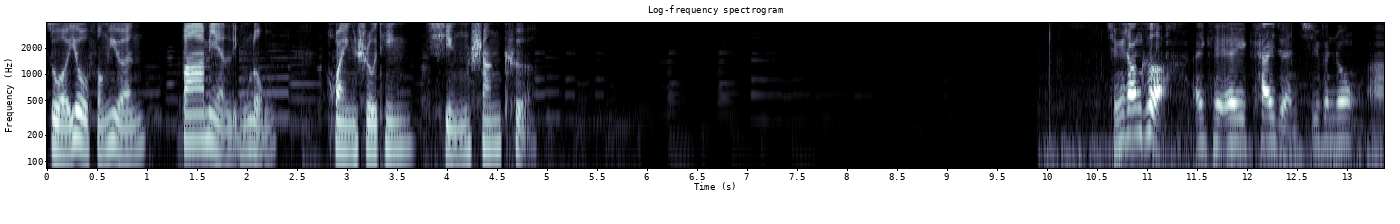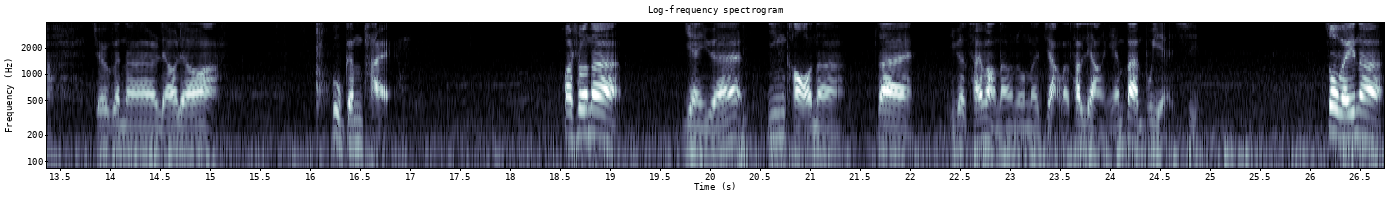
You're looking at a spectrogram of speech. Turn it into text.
左右逢源，八面玲珑。欢迎收听情商课。情商课，A.K.A. 开卷七分钟啊，今儿个呢聊聊啊，不跟牌。话说呢，演员樱桃呢，在一个采访当中呢，讲了他两年半不演戏。作为呢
